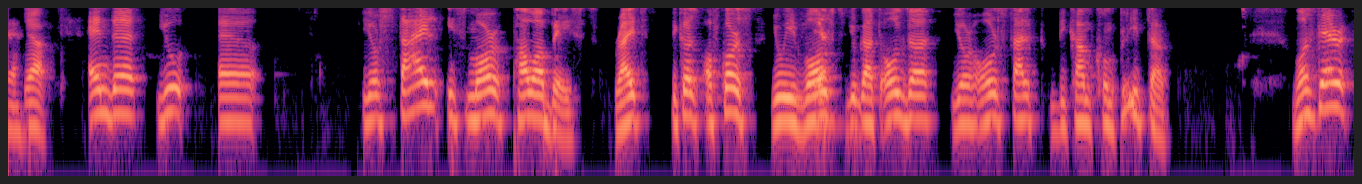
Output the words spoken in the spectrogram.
yeah. yeah. and uh, you uh, your style is more power based right? Because of course you evolved you got older your whole style become completer. Was there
